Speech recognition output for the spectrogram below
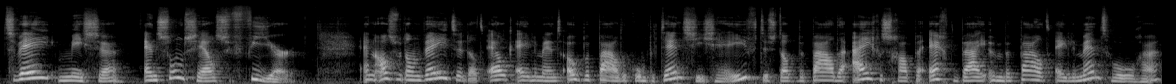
twee missen en soms zelfs vier. En als we dan weten dat elk element ook bepaalde competenties heeft, dus dat bepaalde eigenschappen echt bij een bepaald element horen,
